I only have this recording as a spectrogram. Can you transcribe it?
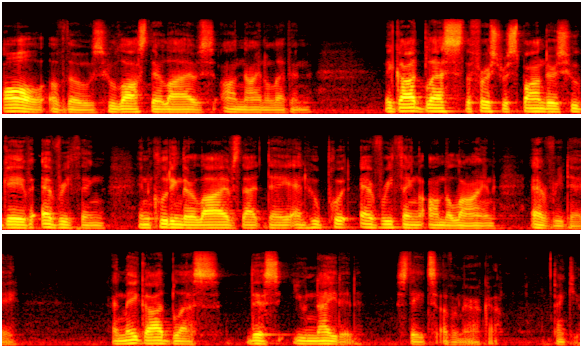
all of those who lost their lives on 9 11. May God bless the first responders who gave everything, including their lives that day, and who put everything on the line every day. And may God bless this United States of America. Thank you.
